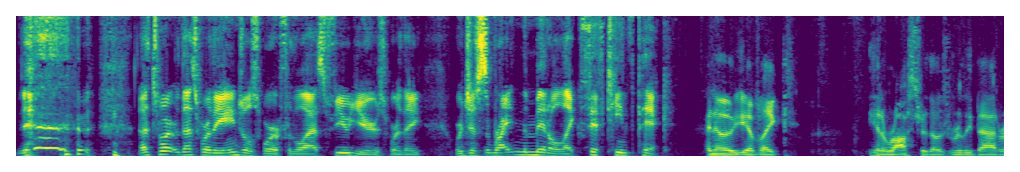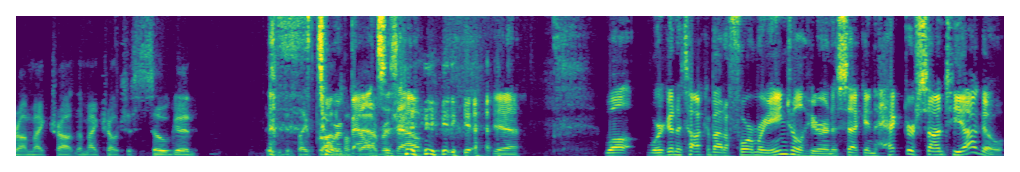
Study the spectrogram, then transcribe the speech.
That's where that's where the Angels were for the last few years, where they were just right in the middle, like fifteenth pick. I know you have like you had a roster that was really bad around Mike Trout. The Mike Trout was just so good that he just like brought up balances average. yeah. Yeah. Well, we're going to talk about a former Angel here in a second, Hector Santiago.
